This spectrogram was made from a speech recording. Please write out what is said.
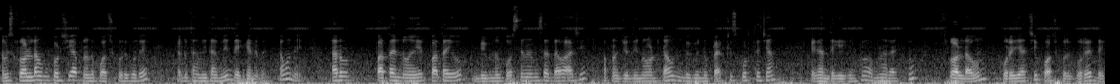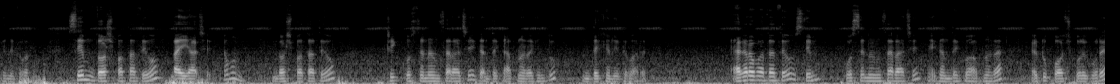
আমি স্ক্রল ডাউন করছি, আপনারা পজ করে করে একটু থামি থামিয়ে দেখে নেবেন। কেমন? তারপর পাতায় নয়ের পাতায়ও বিভিন্ন কোশ্চেন অ্যান্সার দেওয়া আছে। আপনারা যদি নোট ডাউন বিভিন্ন প্র্যাকটিস করতে চান, এখান থেকে কিন্তু আপনারা একটু স্ক্রল ডাউন করে যাচ্ছি, পজ করে করে দেখে নিতে পারেন। সেম দশ পাতাতেও তাই আছে। কেমন? দশ পাতাতেও ঠিক কোশ্চেন অ্যান্সার আছে। এখান থেকে আপনারা কিন্তু দেখে নিতে পারেন। এগারো পাতাতেও সেম কোশ্চেন অ্যান্সার আছে, এখান থেকেও আপনারা একটু পজ করে করে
